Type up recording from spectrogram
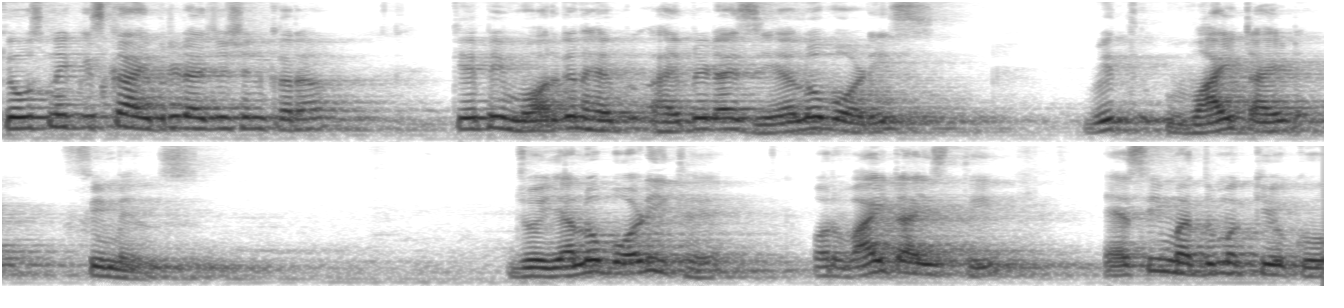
कि उसने किसका हाइब्रिडाइजेशन करा? कि भी Morgan hybridize yellow bodies with white eyed females जो येलो बॉडी थे और वाइट आइज़ थी, ऐसी मधुमक्खियों को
